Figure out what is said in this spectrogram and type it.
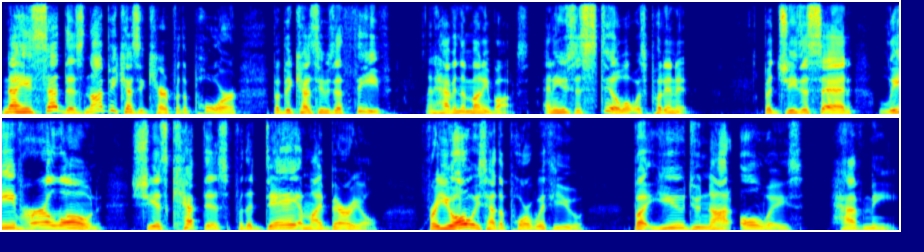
Now he said this not because he cared for the poor, but because he was a thief and having the money box, and he used to steal what was put in it. But Jesus said, Leave her alone. She has kept this for the day of my burial. For you always have the poor with you, but you do not always have me.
